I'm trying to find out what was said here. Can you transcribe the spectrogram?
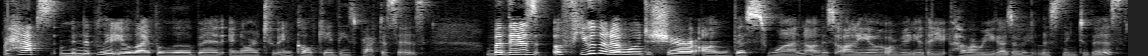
perhaps manipulate your life a little bit in order to inculcate these practices. But there's a few that I want to share on this one, on this audio or video that you, however you guys are listening to this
